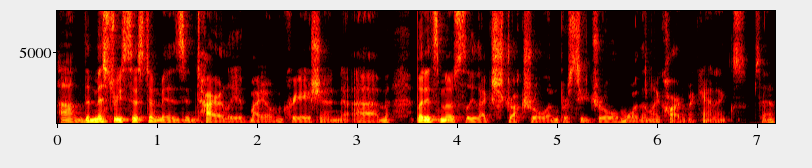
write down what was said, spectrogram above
um, the mystery system is entirely of my own creation um, but it's mostly like structural and procedural more than like hard mechanics so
